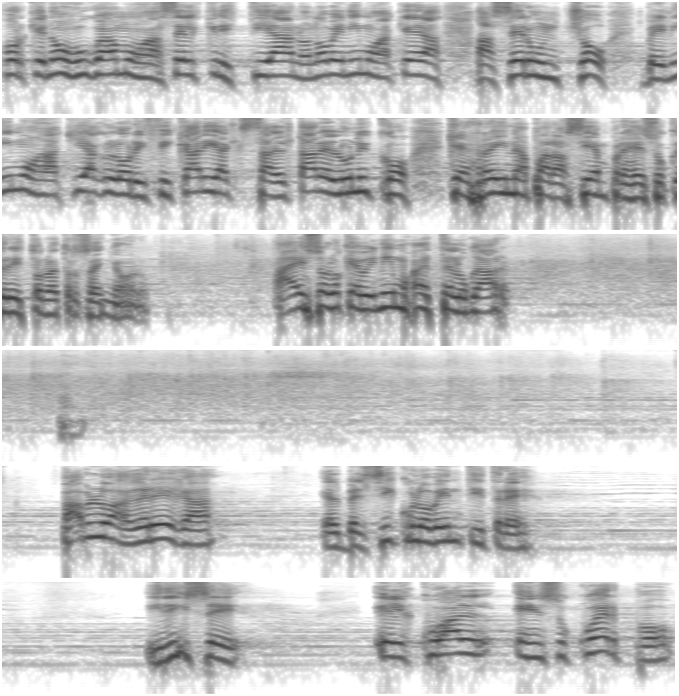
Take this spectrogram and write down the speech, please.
Porque no jugamos a ser cristianos, no venimos aquí a, hacer un show, venimos aquí a glorificar y a exaltar el único que reina para siempre, Jesucristo nuestro Señor. A eso es lo que vinimos a este lugar. Pablo agrega el versículo 23 y dice, el cual en su cuerpo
